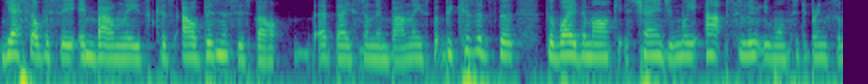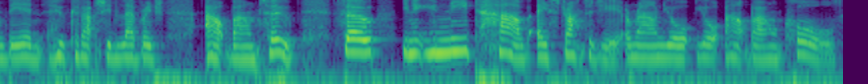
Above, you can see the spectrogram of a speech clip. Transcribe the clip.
Yes, obviously inbound leads because our business is uh, based on inbound leads, but because of the, the way the market is changing, we absolutely wanted to bring somebody in who could actually leverage outbound too. So, you know, you need to have a strategy around your, your outbound calls.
